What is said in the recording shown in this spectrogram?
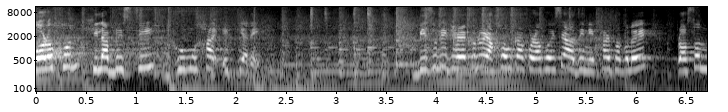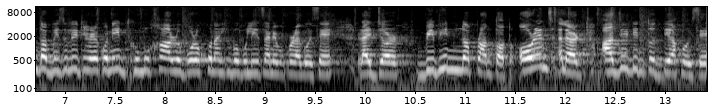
বৰষুণ শিলাবৃষ্টি ধুমুহা ইত্যাদি। বিজুলী ঢেৰেকনিৰ আশংকা কৰা হৈছে। আজি নিশাৰ ভাগলৈ প্ৰচণ্ড বিজুলী ঢেৰেকনি ধুমুহা আৰু বৰষুণ আহিব বুলি জানিব পৰা গৈছে ৰাজ্যৰ বিভিন্ন প্ৰান্তত। অৰেঞ্জ এলাৰ্ট আজিৰ দিনটোত দিয়া হৈছে।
